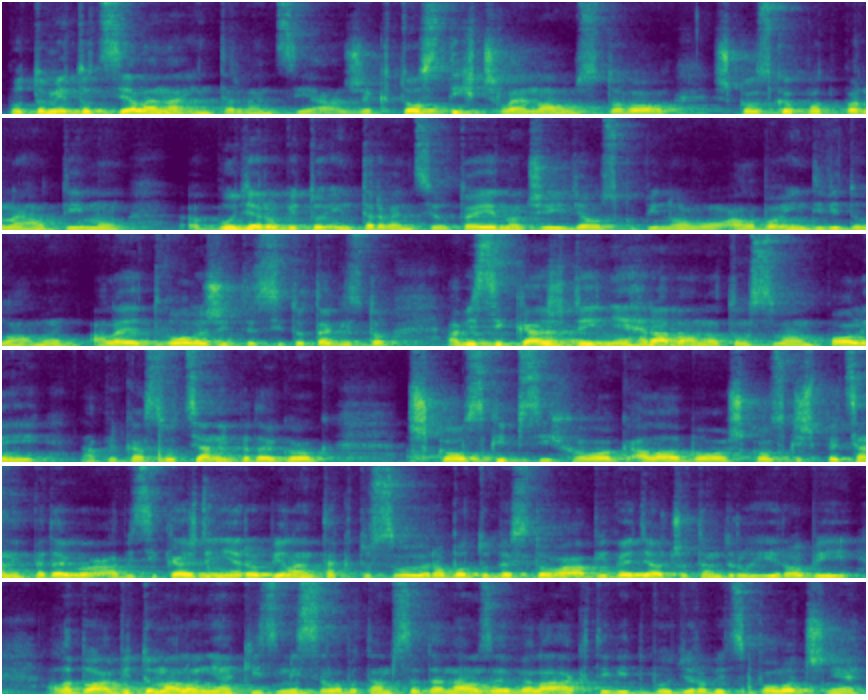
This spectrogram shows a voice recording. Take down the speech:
potom je to cieľená intervencia, že kto z tých členov z toho školského podporného týmu bude robiť tú intervenciu. To je jedno, či ide o skupinovú alebo individuálnu, ale je dôležité si to takisto, aby si každý nehrával na tom svojom poli, napríklad sociálny pedagóg, školský psychológ alebo školský špeciálny pedagóg, aby si každý nerobil len tak tú svoju robotu bez toho, aby vedel, čo ten druhý robí, alebo aby to malo nejaký zmysel, lebo tam sa dá naozaj veľa aktivít buď robiť spoločne,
